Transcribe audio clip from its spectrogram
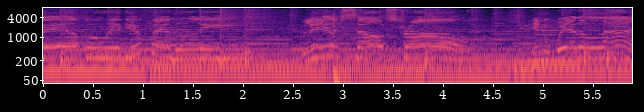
Yourself or with your family. Live salt strong and wet alive.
